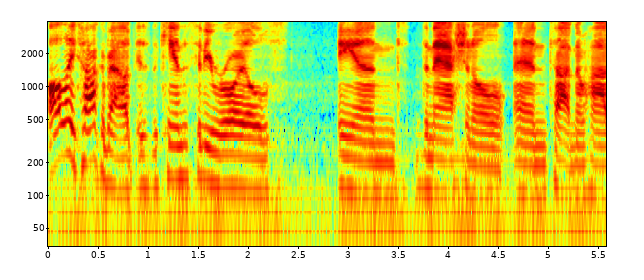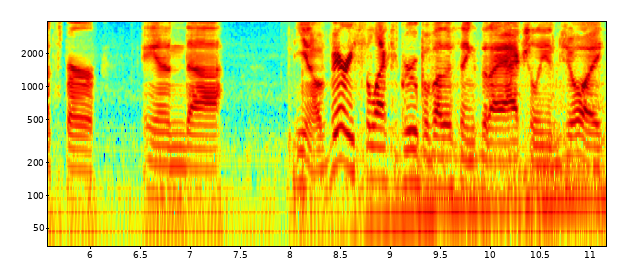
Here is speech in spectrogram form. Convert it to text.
all I talk about is the Kansas City Royals and the National and Tottenham Hotspur and uh, you know a very select group of other things that I actually enjoy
